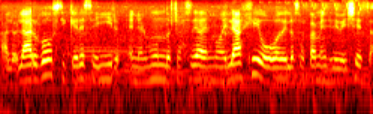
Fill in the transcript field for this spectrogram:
a, lo largo si quieres seguir en el mundo ya sea del modelaje o de los certámenes de belleza.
